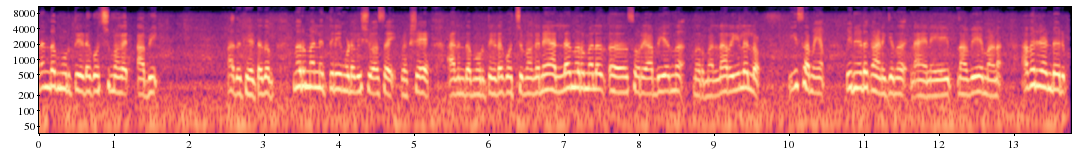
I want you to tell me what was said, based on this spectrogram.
അനന്തമൂർത്തിയുടെ കൊച്ചുമകൻ അബി അത് കേട്ടതും നിർമ്മലിന് ഇത്തിരിയും കൂടെ വിശ്വാസമായി. പക്ഷേ അനന്തമൂർത്തിയുടെ കൊച്ചുമകനെ അല്ല നിർമ്മല സോറി അബിയെന്ന് നിർമ്മലിന് അറിയില്ലല്ലോ ഈ സമയം പിന്നീട് കാണിക്കുന്നത് നയനയെയും നവ്യയുമാണ്. അവർ രണ്ടുപേരും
